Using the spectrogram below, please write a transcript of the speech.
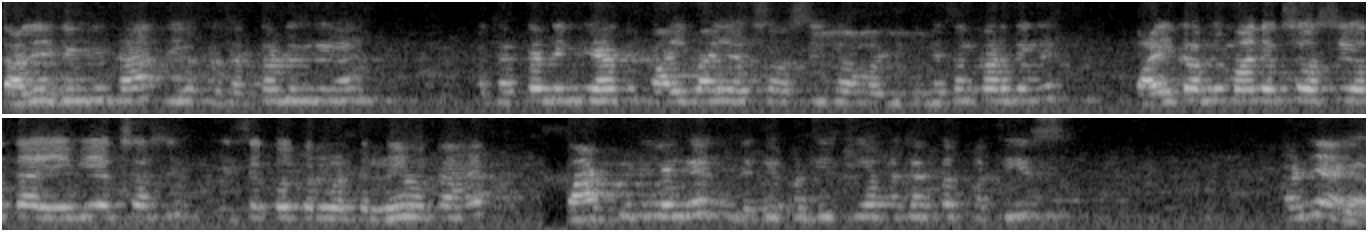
चालीस डिग्री था ये पचहत्तर डिग्री है। पचहत्तर डिग्री है तो पाई बाई एक सौ अस्सी का मल्टीप्लिकेशन कर देंगे। पाई का भी मान एक सौ अस्सी होता है, ये भी एक सौ अस्सी, इससे कोई परिवर्तन नहीं होता है। काट पीट लेंगे देखिए पच्चीस किया पचहत्तर पच्चीस कट जाएगा।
